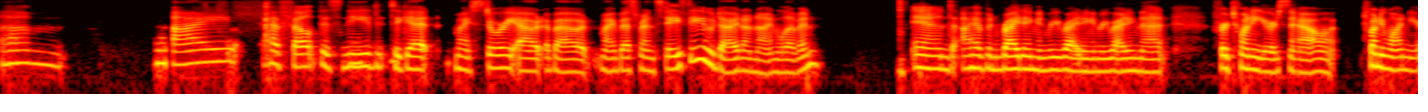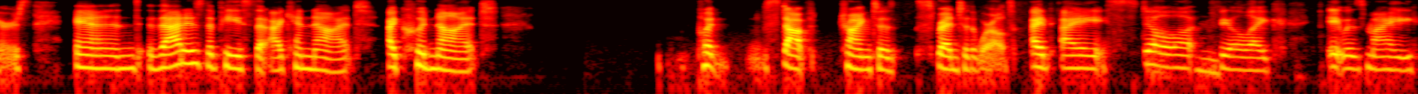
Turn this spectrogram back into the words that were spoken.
Um, I have felt this need to get my story out about my best friend Stacy, who died on 9 11. And I have been writing and rewriting and rewriting that for 20 years now, 21 years. And that is the piece that I cannot, I could not put stop trying to spread to the world. I I still mm. feel like it was my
